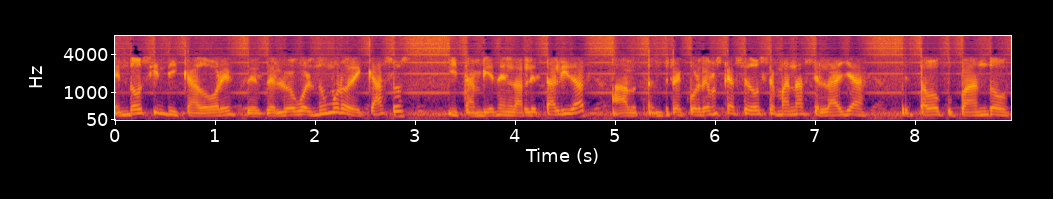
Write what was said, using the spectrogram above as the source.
en dos indicadores, desde luego el número de casos y también en la letalidad. Ah, recordemos que hace dos semanas Celaya estaba ocupando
